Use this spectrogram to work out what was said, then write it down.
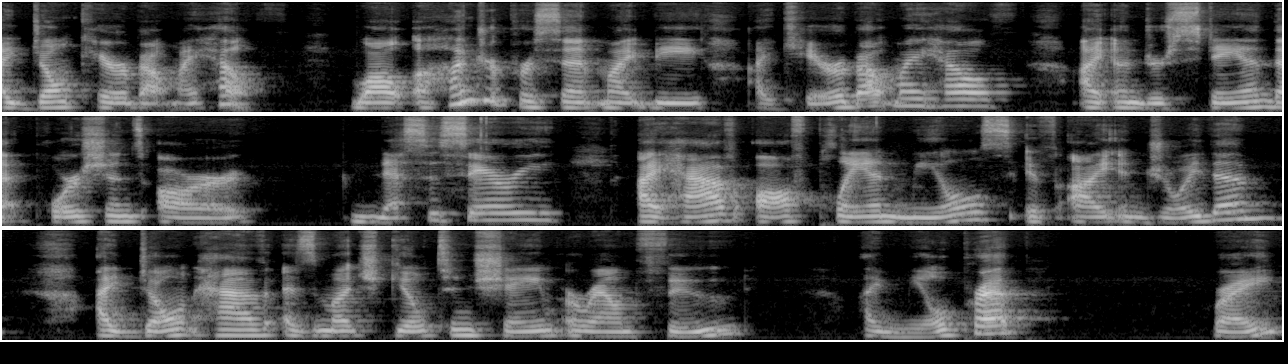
I don't care about my health. While 100% might be I care about my health. I understand that portions are necessary. I have off plan meals if I enjoy them. I don't have as much guilt and shame around food. I meal prep, right?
